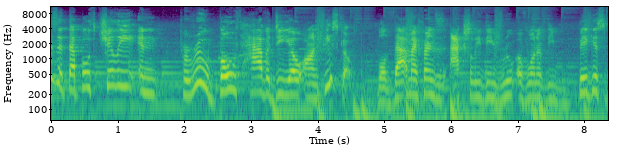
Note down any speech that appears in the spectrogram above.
is it that both Chile and Peru both have a DO on Pisco? Well, that, my friends, is actually the root of one of the biggest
